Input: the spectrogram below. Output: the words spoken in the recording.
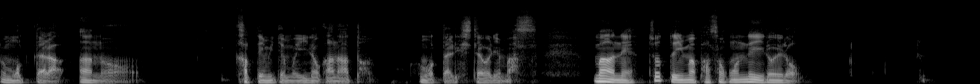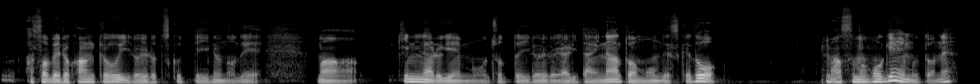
思ったら、あの、買ってみてもいいのかなと思ったりしております。まあね、ちょっと今パソコンでいろいろ遊べる環境をいろいろ作っているので、まあ、気になるゲームをちょっといろいろやりたいなとは思うんですけど、まあスマホゲームとね、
